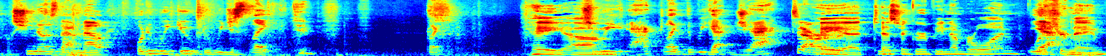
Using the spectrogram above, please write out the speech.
well, she knows that i'm out what do we do do we just like like Hey, should um, we act like that we got jacked or hey, uh, Tessa Groupie number one. What's Yeah. your name?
